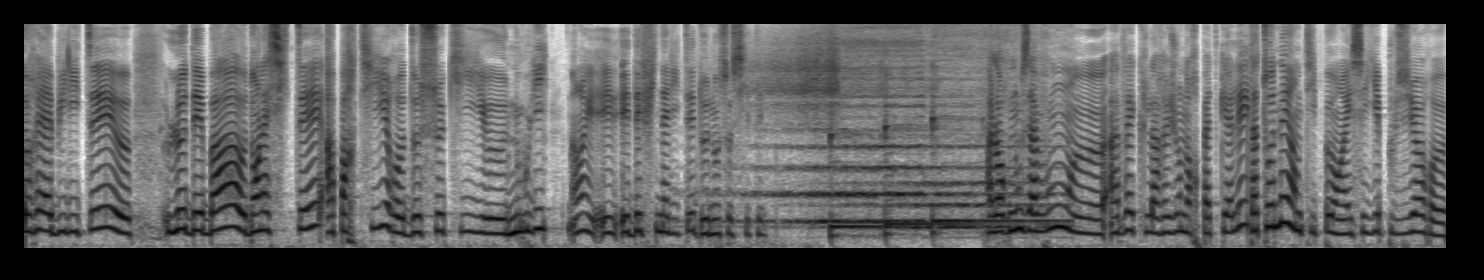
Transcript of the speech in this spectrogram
réhabiliter le débat dans la cité à partir de ce qui nous lie hein, et, des finalités de nos sociétés. Alors nous avons, euh, avec la région Nord-Pas-de-Calais, tâtonné un petit peu, hein, essayé plusieurs, euh,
